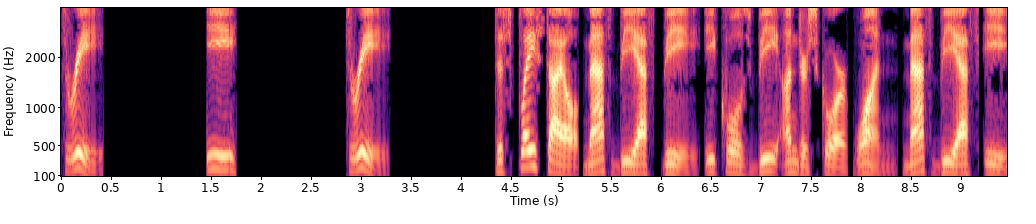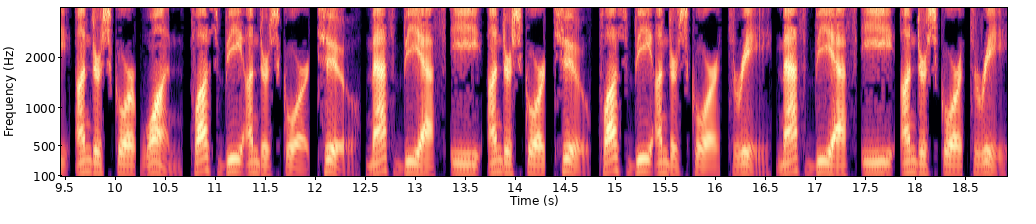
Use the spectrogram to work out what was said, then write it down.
3 e 3 Display style Math BF B equals B underscore one Math BF E underscore one plus B underscore two Math BF E underscore two plus B underscore three Math BF E underscore three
